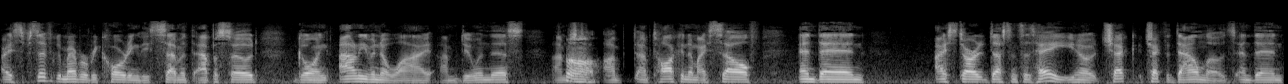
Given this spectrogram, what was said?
I specifically remember recording the seventh episode, going, I don't even know why I'm doing this. I'm just, Oh. I'm I'm talking to myself, and then I started. Dustin says, "Hey, you know, check check the downloads," and then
